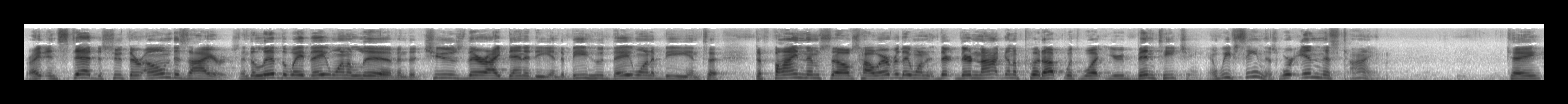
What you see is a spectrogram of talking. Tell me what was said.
right? Instead, to suit their own desires and to live the way they want to live and to choose their identity and to be who they want to be and to define themselves however they want to. They're, they're not going to put up with what you've been teaching. And we've seen this. We're in this time. Okay?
